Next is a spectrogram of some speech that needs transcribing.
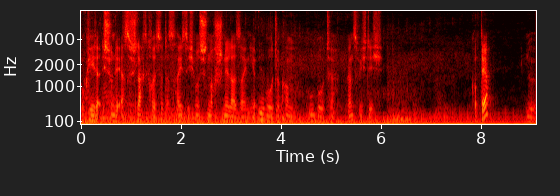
Okay, da ist schon der erste Schlachtkreuzer. Das heißt, ich muss noch schneller sein. Hier, U-Boote, komm. U-Boote. Ganz wichtig. Kommt der? Nö.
